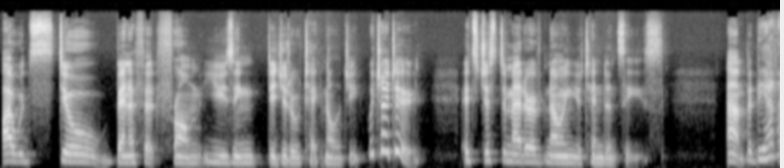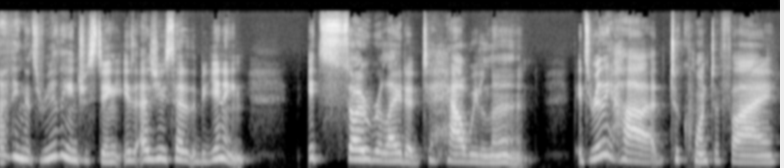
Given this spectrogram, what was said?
I would still benefit from using digital technology, which I do. It's just a matter of knowing your tendencies. Um, but the other thing that's really interesting is, as you said at the beginning, it's so related to how we learn. It's really hard to quantify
